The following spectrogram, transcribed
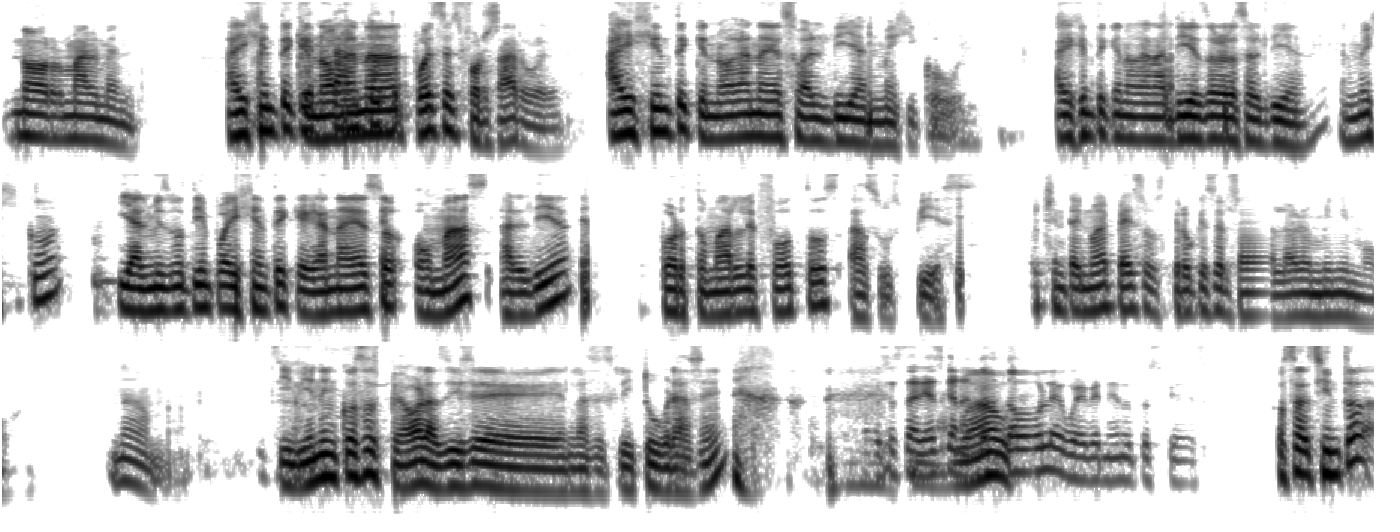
Normalmente. Hay gente que ¿Qué no tanto gana... te puedes esforzar, güey? Hay gente que no gana eso al día en México, güey. Hay gente que no gana 10 dólares al día en México y al mismo tiempo hay gente que gana eso o más al día por tomarle fotos a sus pies. 89 pesos, creo que es el salario mínimo. güey. No, mames. Y vienen cosas peoras, dice en las escrituras, ¿eh? Pues estarías ganando el doble, güey, vendiendo tus pies. O sea, siento,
